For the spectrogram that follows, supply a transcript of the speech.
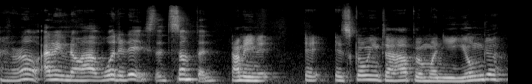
I don't know. I don't even know how what it is. It's something. I mean, it, it, it's going to happen when you're younger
